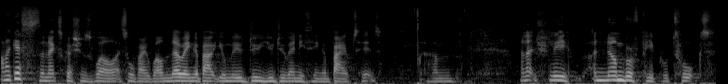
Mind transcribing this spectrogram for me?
and I guess the next question as well, it's all very well knowing about your mood, do you do anything about it? Um, and actually, a number of people talked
